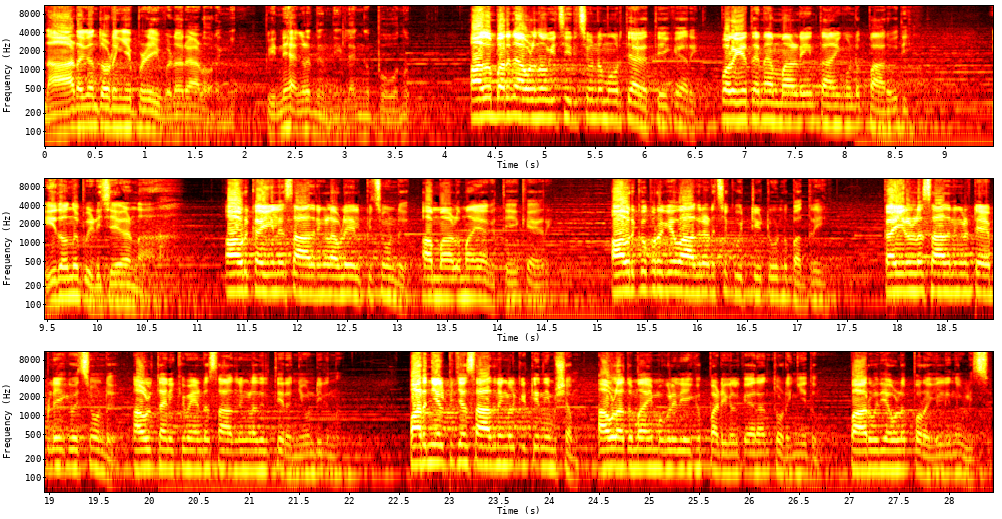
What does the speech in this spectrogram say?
നാടകം തുടങ്ങിയപ്പോഴേ ഇവിടെ ഒരാൾ ഉറങ്ങി. പിന്നെ ഞങ്ങൾ നിന്നില്ല അങ്ങ് പോന്നു. അതും പറഞ്ഞ് അവൾ നോക്കി ചിരിച്ചുകൊണ്ട് മൂർത്തി അകത്തേക്ക് കയറി. പുറകെ തന്നെ അമ്മാളിനെയും താങ്ങിക്കൊണ്ട് പാർവതി. ഇതൊന്ന് പിടിച്ചേ കണ്ണ. അവർ കയ്യിലെ സാധനങ്ങൾ അവളെ ഏൽപ്പിച്ചുകൊണ്ട് അമ്മാളുമായി അകത്തേക്ക് കയറി. അവർക്ക് പുറകെ വാതിലടച്ച് കുറ്റിയിട്ടുകൊണ്ട് ഭദ്രയും. കയ്യിലുള്ള സാധനങ്ങൾ ടേബിളിലേക്ക് വെച്ചുകൊണ്ട് അവൾ തനിക്ക് വേണ്ട സാധനങ്ങൾ അതിൽ തിരഞ്ഞുകൊണ്ടിരുന്നു. പറഞ്ഞേൽപ്പിച്ച സാധനങ്ങൾ കിട്ടിയ നിമിഷം അവൾ അതുമായി മുകളിലേക്ക് പടികൾ കയറാൻ തുടങ്ങിയതും പാർവതി അവളെ പുറകിൽ നിന്ന് വിളിച്ചു.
